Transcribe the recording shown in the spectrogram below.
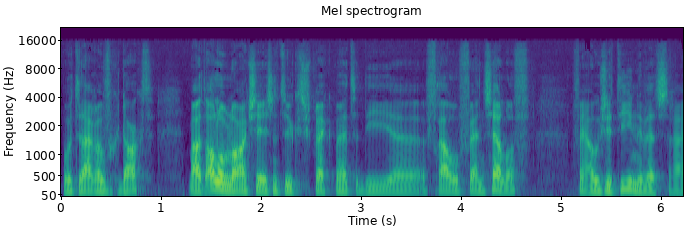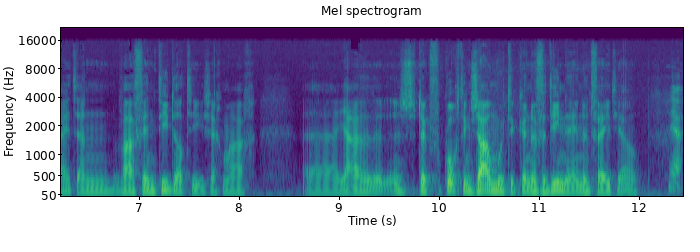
wordt daarover gedacht? Maar het allerbelangrijkste is natuurlijk het gesprek met die vrouw of fan zelf. Van, ja, hoe zit die in de wedstrijd en waar vindt die dat hij zeg maar, eh, ja, een stuk verkorting zou moeten kunnen verdienen in een VTO? Ja.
